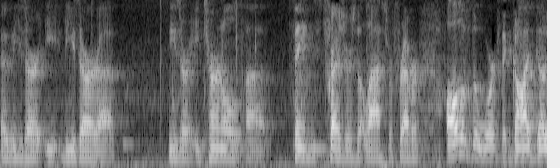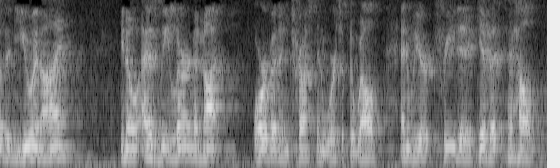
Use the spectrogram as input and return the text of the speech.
Uh, these are these are uh, these are eternal uh, things, treasures that last for forever. All of the work that God does in you and I, you know, as we learn to not orbit and trust and worship the wealth, and we are free to give it to help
